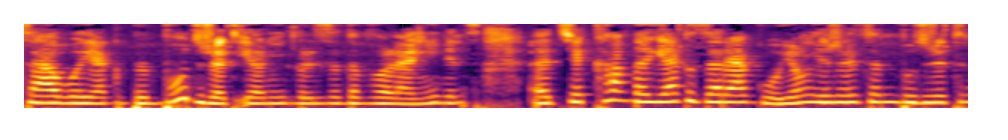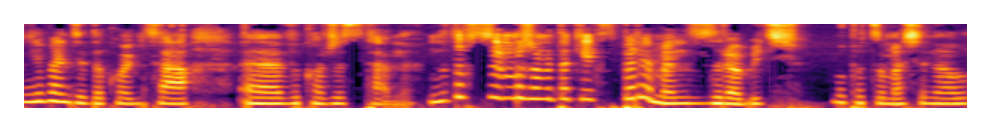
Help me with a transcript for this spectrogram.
cały jakby budżet i oni byli zadowoleni, więc e, ciekawe jak zareagują, jeżeli ten budżet nie będzie do końca e, wykorzystany. No to w sumie możemy taki eksperyment zrobić. Bo po co ma się na,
